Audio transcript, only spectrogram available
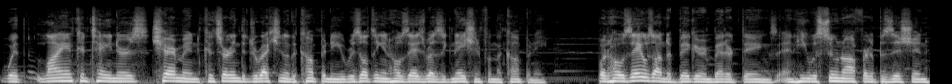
with Lion Containers chairman concerning the direction of the company, resulting in Jose's resignation from the company. But Jose was on to bigger and better things, and he was soon offered a position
